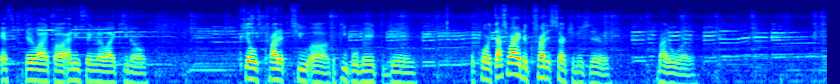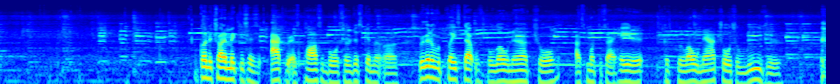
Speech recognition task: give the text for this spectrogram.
if they're like uh, anything that like you know shows credit to uh, the people who made the game. Of course, that's why the credit section is there. By the way. I'm gonna try to make this as accurate as possible, so we're just gonna uh, we're gonna replace that with below natural. As much as I hate it, because below natural is a loser.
